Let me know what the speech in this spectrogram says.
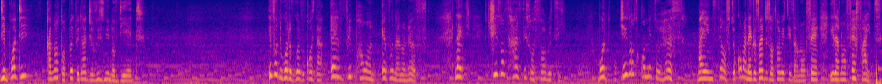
The body cannot operate without the reasoning of the head. Even the word of God records that every power on heaven and on earth, like Jesus has this authority, but Jesus coming to earth by himself to come and exercise this authority is an unfair, is an unfair fight.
